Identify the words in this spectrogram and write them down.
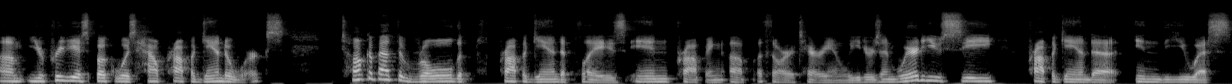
Um, your previous book was How Propaganda Works. Talk about the role that propaganda plays in propping up authoritarian leaders, and where do you see propaganda in the U.S.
